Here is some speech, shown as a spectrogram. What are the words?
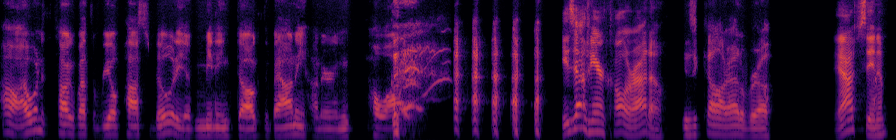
Oh, I wanted to talk about the real possibility of meeting Dog the Bounty Hunter in Hawaii. he's out here in Colorado. He's in Colorado, bro. Yeah, I've seen him.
